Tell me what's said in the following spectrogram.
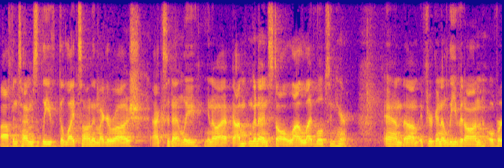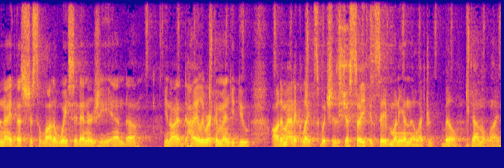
I oftentimes leave the lights on in my garage accidentally. You know, I, I'm gonna install a lot of light bulbs in here. And um, if you're gonna leave it on overnight, that's just a lot of wasted energy. And uh, you know, I'd highly recommend you do automatic light switches just so you could save money on the electric bill down the line.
